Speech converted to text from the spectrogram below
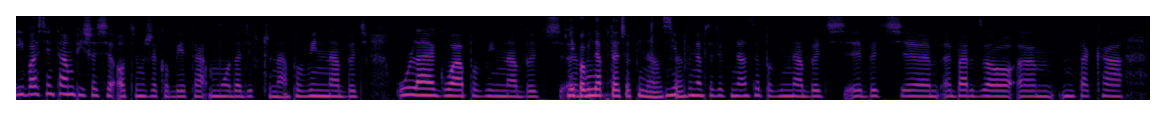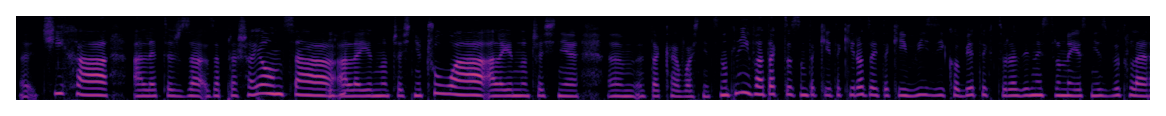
I właśnie tam pisze się o tym, że kobieta, młoda dziewczyna powinna być uległa, powinna być... Nie um, powinna pytać o finanse. Nie powinna pytać o finanse, powinna być, być um, bardzo um, taka e, cicha, ale też za, zapraszająca, mhm. ale jednocześnie czuła, ale jednocześnie taka właśnie cnotliwa. Tak, to są taki, taki rodzaj takiej wizji kobiety, która z jednej strony jest niezwykle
